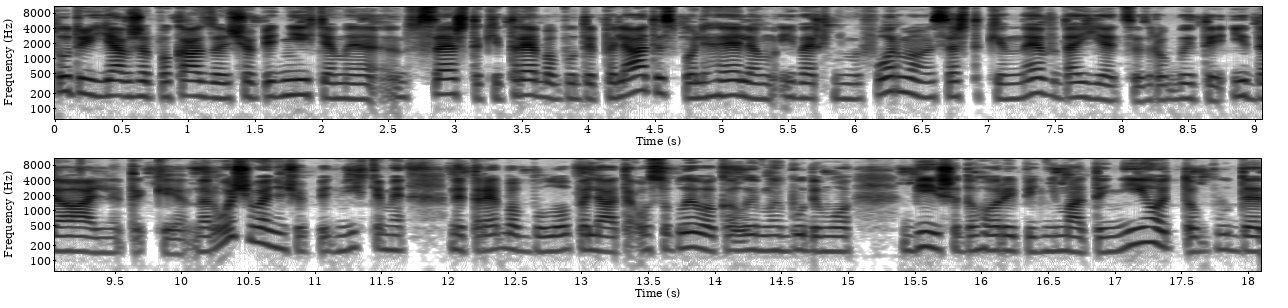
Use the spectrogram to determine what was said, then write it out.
Тут я вже показую, що під нігтями все ж таки треба буде пиляти з полігелем і верхніми формами. Все ж таки не вдається зробити ідеальне таке нарощування, щоб під нігтями не треба було пиляти. Особливо, коли ми будемо більше догори піднімати ніготь, то буде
